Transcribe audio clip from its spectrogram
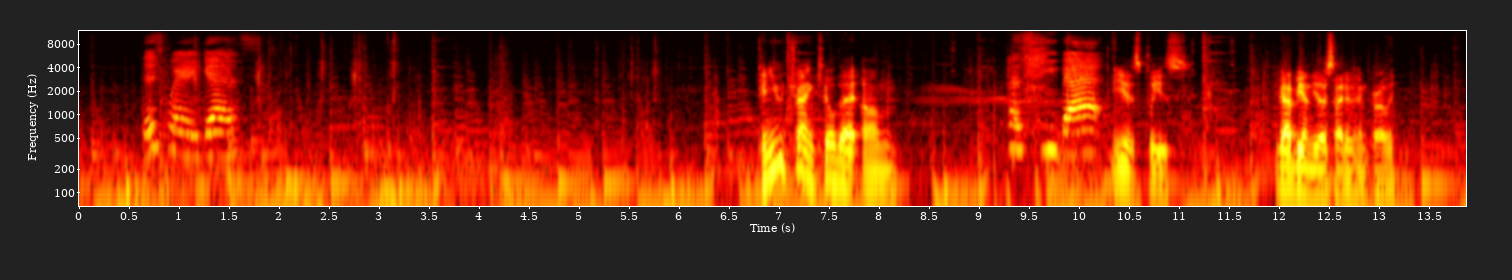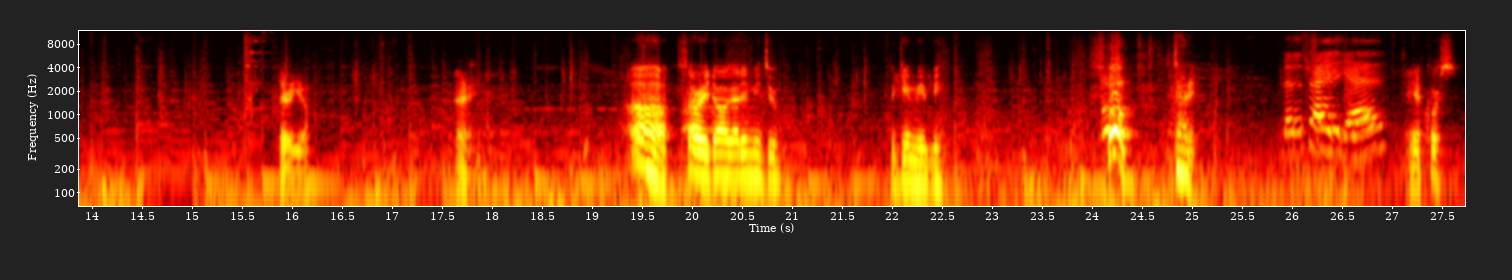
Can you try and kill that, um... Pesky bat. Yes, please. You gotta be on the other side of him, probably. There we go. Alright. Oh, sorry, dog. I didn't mean to. The game made me. Oh! Darn it. Let's try again. Yeah, of course.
